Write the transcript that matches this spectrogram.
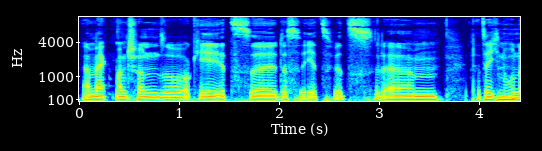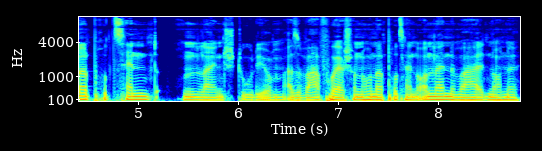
da merkt man schon so, okay, jetzt äh, das jetzt wird's ähm, tatsächlich ein 100 Prozent Online-Studium. Also war vorher schon 100% online, da war halt noch eine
